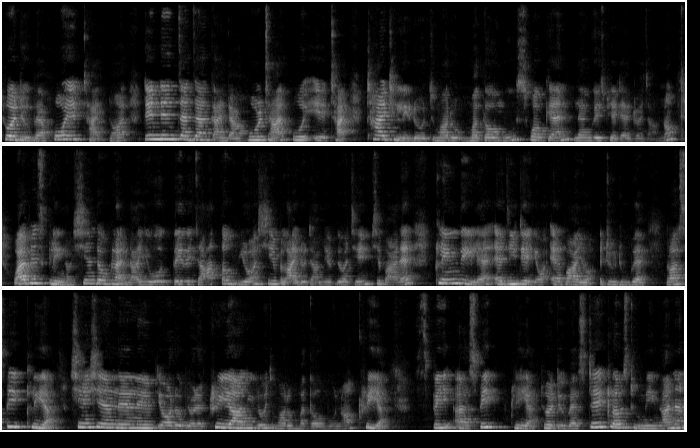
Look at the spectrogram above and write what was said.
ထို့အတူပဲ hold it tight เนาะတင်းတင်းကြပ်ကြပ်ကင်တာ hold tight hold it tight tightly လို့ကျမတို့မသုံးဘူး spoken language ဖြစ်တဲ့အတွက်ကြောင့်เนาะ wipe is clean เนาะရှင်းတုပ်လိုက်လာယူကိုသေးသေးချာတုပ်ပြီးတော့ရှင်းပလိုက်လို့ဒါမျိုးပြောခြင်းဖြစ်ပါတယ် clean ဒီ လည်း adjective ရော ever ရောအတူတူပဲเนาะ speak clear ရှင်းရှင်းလင်းလင်းပြောလို့ပြောတယ် clearly လို့ကျမတို့မသုံးဘူးเนาะ clear speak uh, speak clear တို့တူပဲ stay close to me ငါနဲ့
